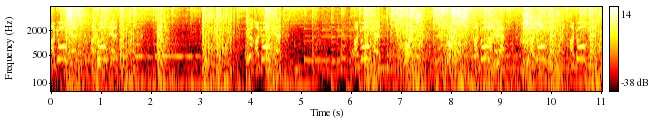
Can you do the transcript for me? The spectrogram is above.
Hadouken! Hadouken! Hadouken! Hadouken! Strike! Strike! Hadouken! Hadouken! Hadouken!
